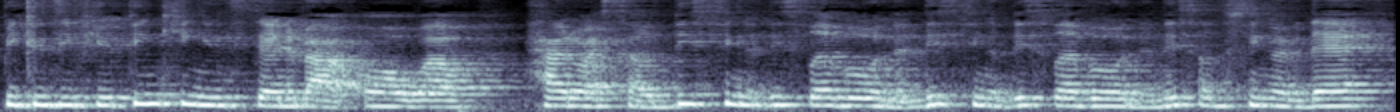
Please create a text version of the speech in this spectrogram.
Because if you're thinking instead about, oh, well, how do I sell this thing at this level and then this thing at this level and then this other thing over there,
